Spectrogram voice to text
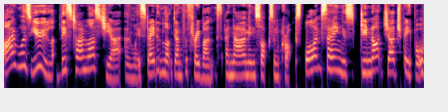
I was you this time last year and we stayed in lockdown for 3 months and now I'm in socks and crocs. All I'm saying is do not judge people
